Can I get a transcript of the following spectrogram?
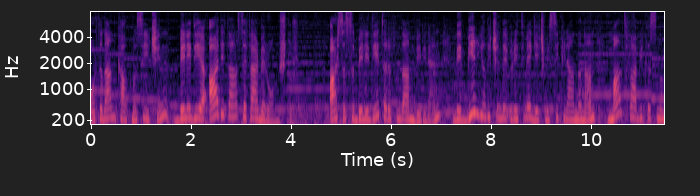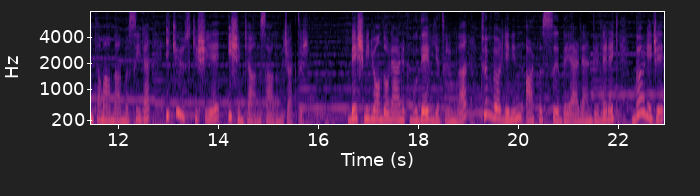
ortadan kalkması için belediye adeta seferber olmuştur. Arsası belediye tarafından verilen ve bir yıl içinde üretime geçmesi planlanan malt fabrikasının tamamlanmasıyla 200 kişiye iş imkanı sağlanacaktır. 5 milyon dolarlık bu dev yatırımla tüm bölgenin arpası değerlendirilerek böylece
